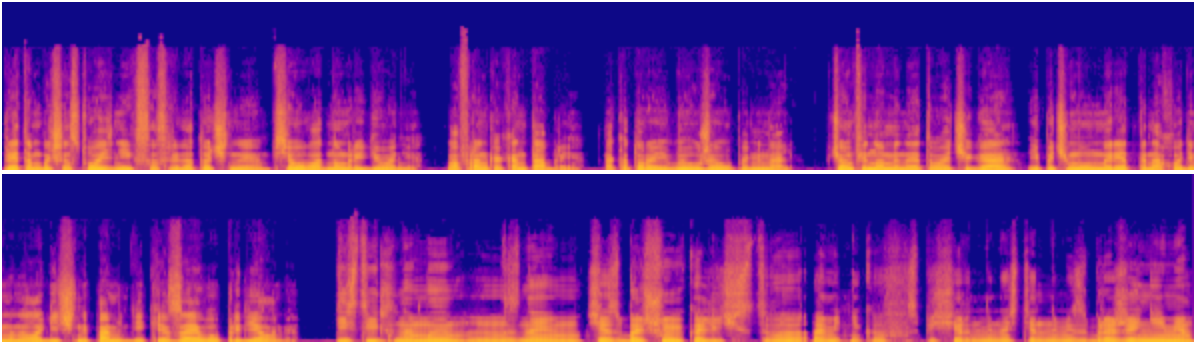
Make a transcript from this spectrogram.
При этом большинство из них сосредоточены всего в одном регионе, во Франко-Кантабрии, о которой вы уже упоминали. В чем феномен этого очага и почему мы редко находим аналогичные памятники за его пределами? Действительно, мы знаем сейчас большое количество памятников с пещерными настенными изображениями.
